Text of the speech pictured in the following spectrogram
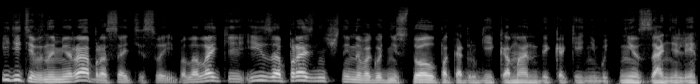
Идите в номера, бросайте свои балалайки и за праздничный новогодний стол, пока другие команды какие-нибудь не заняли.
